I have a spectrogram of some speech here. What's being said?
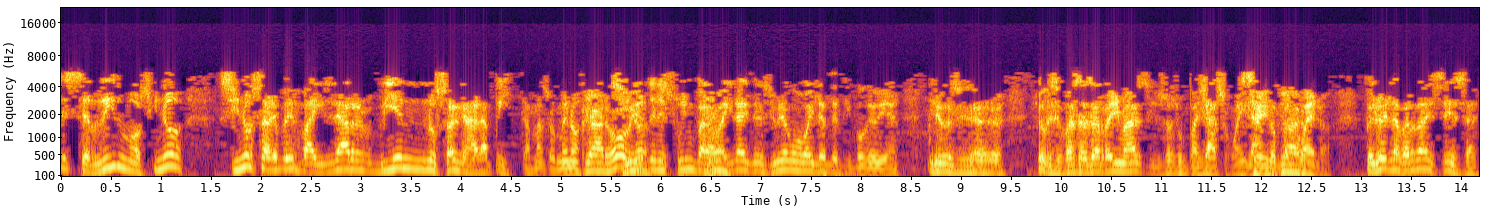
ese ritmo, si no si no sabes bailar bien, no salgas a la pista, más o menos. Claro, si obvio. no tenés swing para bailar y te decís, mira cómo baila este tipo, qué bien. Yo que se, que se pasa a hacer reír más si sos un payaso bailando, Sí, pero bueno. Pero es la verdad es esa.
